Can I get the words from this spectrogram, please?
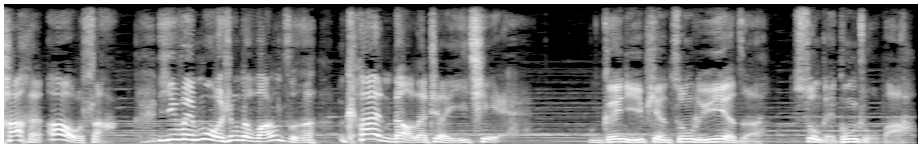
他很懊丧，因为陌生的王子看到了这一切。给你一片棕榈叶子，送给公主吧。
